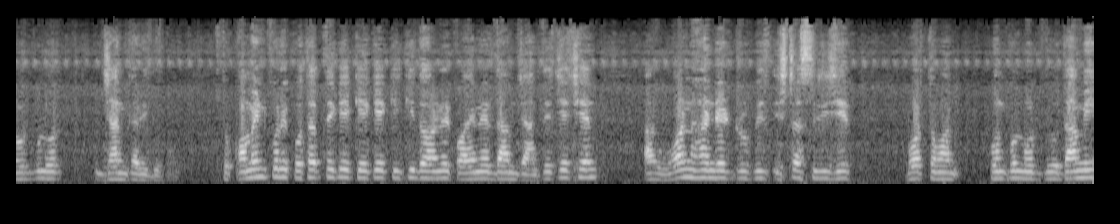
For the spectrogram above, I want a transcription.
নোটগুলোর জানকারি দেব। তো কমেন্ট করে কোথা থেকে কে কে কি কি ধরনের কয়েনের দাম জানতে চেয়েছেন আর ওয়ান হান্ড্রেড রুপিস স্টার সিরিজের বর্তমান কোন কোন নোটগুলো দামি,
